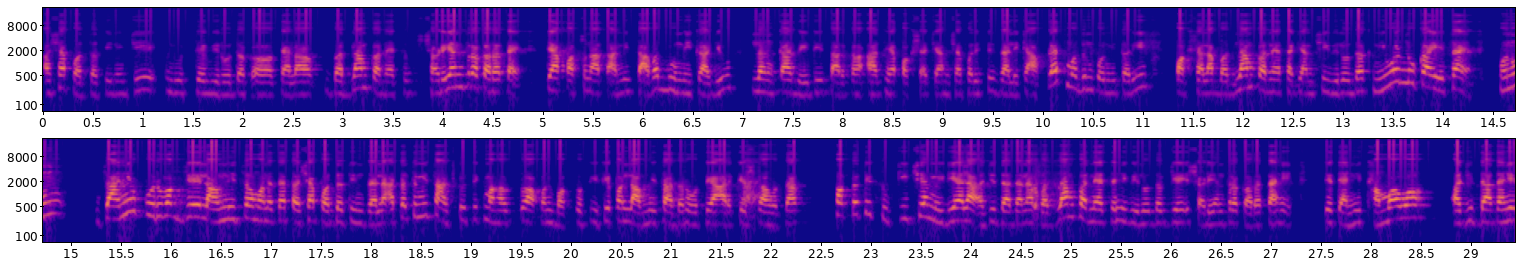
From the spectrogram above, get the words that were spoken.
अशा पद्धतीने जे नृत्य विरोधक त्याला बदनाम करण्याचं षडयंत्र करत आहे त्यापासून आता आम्ही सावध भूमिका घेऊ. लंका वेदी सारखं आज या पक्षाची आमच्या परिस्थिती झाली की आपल्याच मधून कोणीतरी पक्षाला बदनाम करण्यासाठी आमची विरोधक निवडणुका येत आहे. म्हणून जाणीवपूर्वक जे लावणीचं म्हणत आहे तशा पद्धतीने झालं. आता तुम्ही सांस्कृतिक महत्त्व आपण बघतो तिथे पण लावणी सादर होते ऑर्केस्ट्रा होतात. फक्त ते चुकीच्या मीडियाला अजितदादांना बदनाम करण्याचे हे विरोधक जे षडयंत्र करत आहे ते त्यांनी थांबवावं. अजितदादा हे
